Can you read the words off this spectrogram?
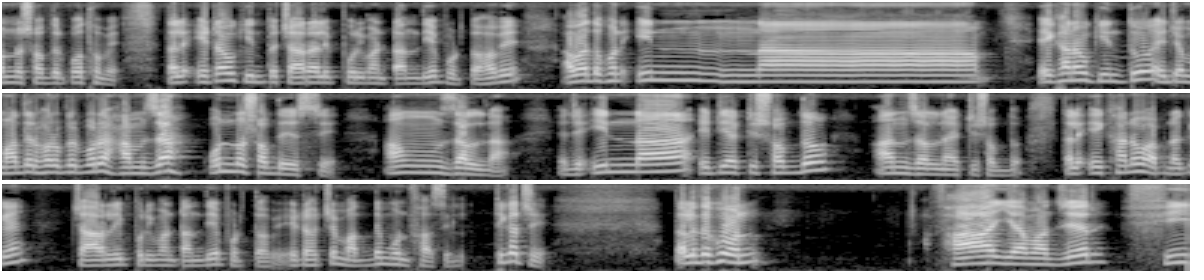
অন্য শব্দের প্রথমে। তাহলে এটাও কিন্তু চার আলিফ পরিমাণ টান দিয়ে পড়তে হবে। আবার দেখুন, ইন্না, এখানেও কিন্তু এই যে মাদের হরফের পরে হামজা, অন্য শব্দে এসছে। আনজালনা। এই যে ইন্না, এটি একটি শব্দ, আনজালনা একটি শব্দ। তাহলে এখানেও আপনাকে চার আলিফ পরিমাণ টান দিয়ে পড়তে হবে। এটা হচ্ছে মাদ্দে মুনফাসিল, ঠিক আছে? তাহলে দেখুন, ফা ইয়া মাজ্জের ফি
